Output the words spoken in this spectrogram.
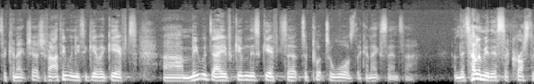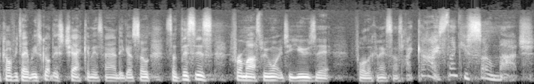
to Connect Church. In fact, I think we need to give a gift. Um, meet with Dave, give him this gift to, to put towards the Connect Center. And they're telling me this across the coffee table. He's got this check in his hand. He goes, So, so this is from us. We want you to use it for the Connect Center. I was like, Guys, thank you so much.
